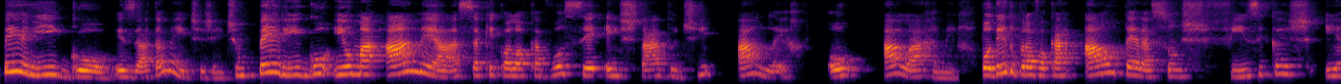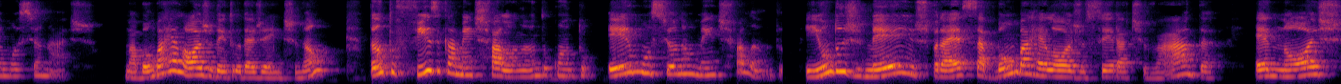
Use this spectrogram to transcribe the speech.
perigo, exatamente, gente, um perigo e uma ameaça que coloca você em estado de alerta ou alarme, podendo provocar alterações físicas e emocionais. Uma bomba relógio dentro da gente, não? Tanto fisicamente falando quanto emocionalmente falando. E um dos meios para essa bomba relógio ser ativada é nós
